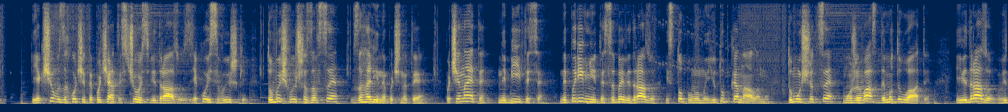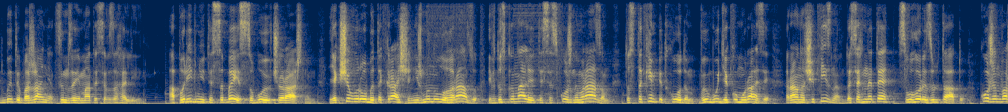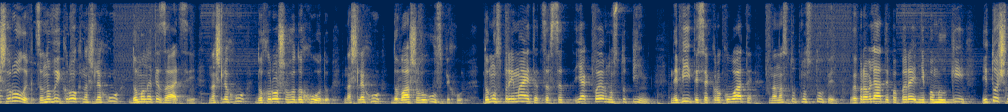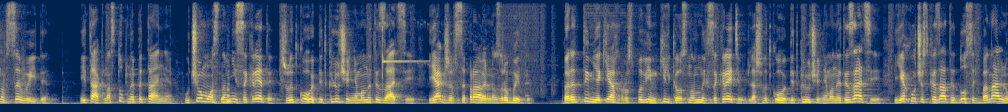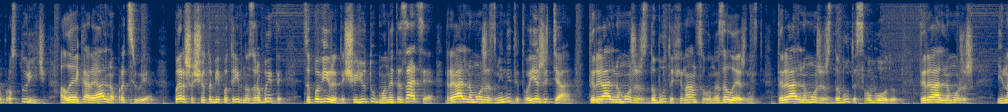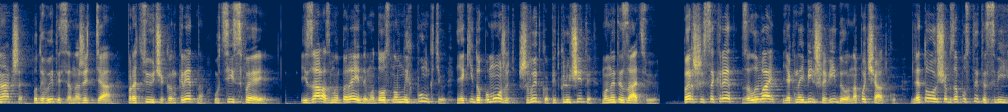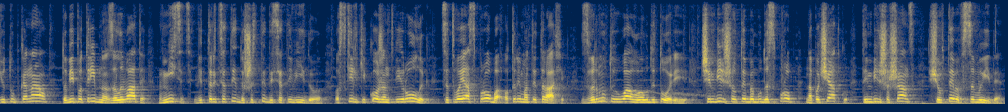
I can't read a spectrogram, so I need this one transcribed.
Якщо ви захочете почати з чогось відразу, з якоїсь вишки, то ви швидше за все взагалі не почнете. Починайте, не бійтеся, не порівнюйте себе відразу із топовими YouTube каналами, тому що це може вас демотивувати і відразу відбити бажання цим займатися взагалі. А порівнюйте себе із собою вчорашнім. Якщо ви робите краще, ніж минулого разу, і вдосконалюєтеся з кожним разом, то з таким підходом ви в будь-якому разі рано чи пізно досягнете свого результату. Кожен ваш ролик це новий крок на шляху до монетизації, на шляху до хорошого доходу, на шляху до вашого успіху. Тому сприймайте це все як певну ступінь. Не бійтеся крокувати на наступну ступінь, виправляти попередні помилки, і точно все вийде. І так, наступне питання: у чому основні секрети швидкого підключення монетизації? Як же все правильно зробити? Перед тим як я розповім кілька основних секретів для швидкого підключення монетизації, я хочу сказати досить банальну просту річ, але яка реально працює. Перше, що тобі потрібно зробити, це повірити, що YouTube монетизація реально може змінити твоє життя. Ти реально можеш здобути фінансову незалежність, ти реально можеш здобути свободу, ти реально можеш інакше подивитися на життя, працюючи конкретно у цій сфері. І зараз ми перейдемо до основних пунктів, які допоможуть швидко підключити монетизацію. Перший секрет заливай якнайбільше відео на початку. Для того, щоб запустити свій YouTube канал, тобі потрібно заливати в місяць від 30 до 60 відео, оскільки кожен твій ролик це твоя спроба отримати трафік, звернути увагу аудиторії. Чим більше у тебе буде спроб на початку, тим більше шанс, що в тебе все вийде.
